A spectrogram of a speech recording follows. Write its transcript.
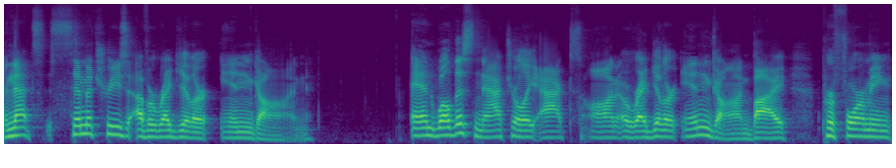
and that's symmetries of a regular n-gon. And well, this naturally acts on a regular n-gon by performing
